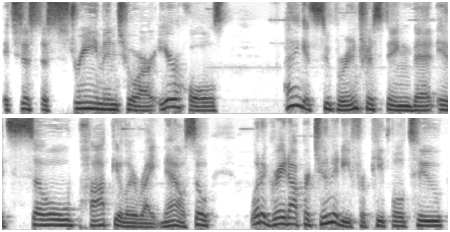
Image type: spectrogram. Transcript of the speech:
It's just a stream into our ear holes. I think it's super interesting that it's so popular right now. So, what a great opportunity for people to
